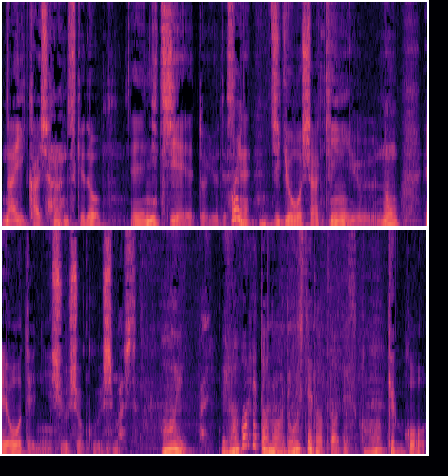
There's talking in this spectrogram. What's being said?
う、ない会社なんですけど、えー、日英というですね、はい、事業者金融の、えー、大手に就職しました。はい。はい、選ばれたのはどうしてだったんですか？結構、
